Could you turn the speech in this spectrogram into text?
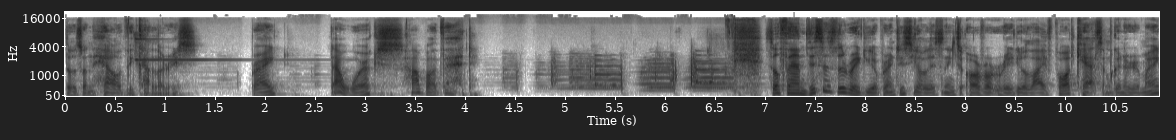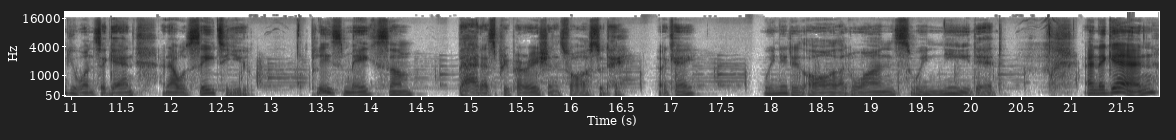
those unhealthy calories, right? That works. How about that? So, fam, this is the Radio Apprentice. You're listening to our Radio Live podcast. I'm going to remind you once again, and I will say to you, please make some badass preparations for us today, okay? We need it all at once. We need it. And again,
